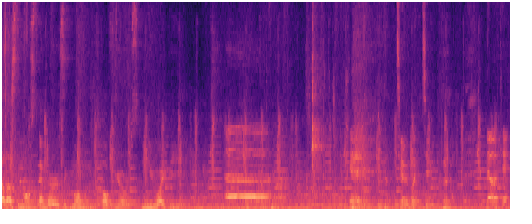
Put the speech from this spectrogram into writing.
Tell us the most embarrassing moment of yours in EYP. Um, okay. Do I want to? no, okay.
